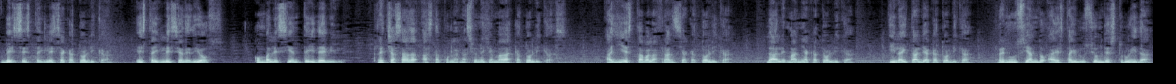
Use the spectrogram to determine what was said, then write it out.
¿Ves esta iglesia católica, esta iglesia de Dios, convaleciente y débil, rechazada hasta por las naciones llamadas católicas? Allí estaba la Francia católica, la Alemania católica y la Italia católica, renunciando a esta ilusión destruida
